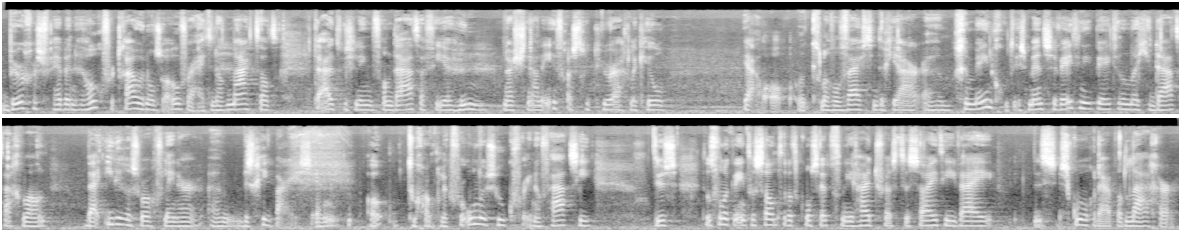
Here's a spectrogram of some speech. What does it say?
Burgers hebben een hoog vertrouwen in onze overheid. En dat maakt dat de uitwisseling van data via hun nationale infrastructuur eigenlijk heel ja, al, ik geloof al 25 jaar um, gemeengoed is. Mensen weten niet beter dan dat je data gewoon bij iedere zorgverlener um, beschikbaar is. En ook toegankelijk voor onderzoek, voor innovatie. Dus dat vond ik een interessante, dat concept van die High Trust Society. Wij scoren daar wat lager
